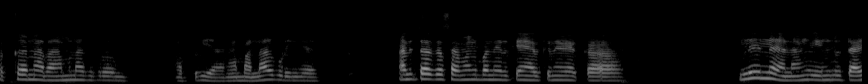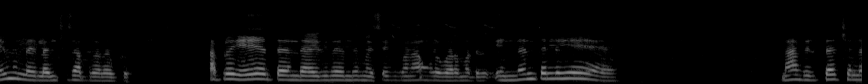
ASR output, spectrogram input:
அக்கா நான் ராமநாதபுரம். அப்படியா? நான் மன்னார்குடிங்க அனிதா அக்கா சமையல் பண்ணியிருக்கேன் ஏற்கனவே அக்கா. இல்லை இல்லை. நாங்கள் எங்களுக்கு டைம் இல்லை லஞ்ச் சாப்பிட்ற அளவுக்கு. அப்புறம் ஏன் இந்த ஐடியிலேருந்து மெசேஜ் பண்ணால் உங்களுக்கு வர மாட்டேது என்னன்னு தெரியலையே. நான் விருத்தாச்சல.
